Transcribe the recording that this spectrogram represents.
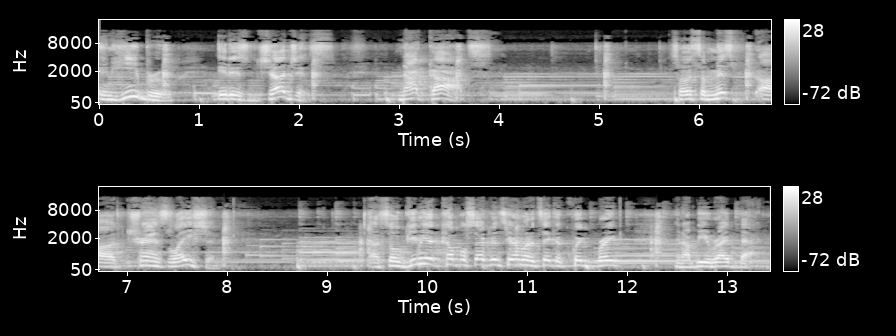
in Hebrew, it is judges, not gods. So it's a mistranslation. Uh, Uh, so give me a couple seconds here. I'm going to take a quick break and I'll be right back.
